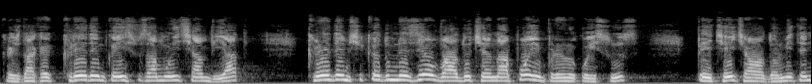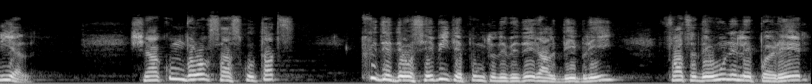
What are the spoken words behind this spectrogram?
Căci dacă credem că Isus a murit și a înviat, credem și că Dumnezeu va aduce înapoi împreună cu Isus pe cei ce au adormit în El. Și acum vă rog să ascultați cât de deosebit punctul de vedere al Bibliei față de unele păreri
